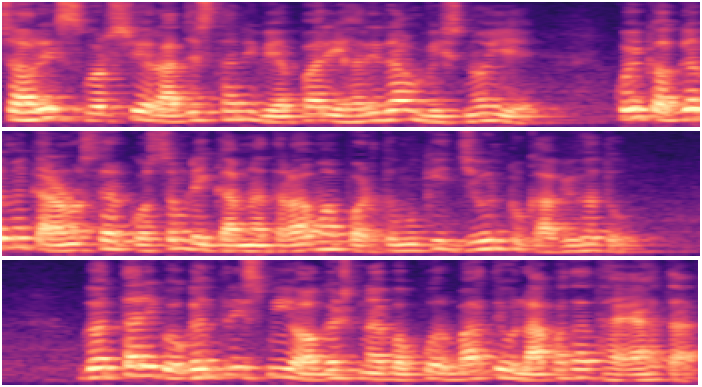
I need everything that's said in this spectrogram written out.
ચાલીસ વર્ષીય રાજસ્થાની વેપારી હરિરામ વિશ્નોઈએ કોઈક અગમ્ય કારણોસર કોસંબડી ગામના તળાવમાં પડતું મૂકી જીવન ટૂંકાવ્યું હતું. ગત તારીખ ઓગણત્રીસમી ઓગસ્ટના બપોર બાદ તેઓ લાપતા થયા હતા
